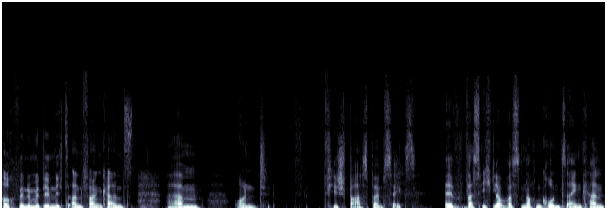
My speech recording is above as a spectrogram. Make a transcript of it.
Auch wenn du mit dem nichts anfangen kannst. Ähm, und viel Spaß beim Sex. Äh, was ich glaube, was noch ein Grund sein kann,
